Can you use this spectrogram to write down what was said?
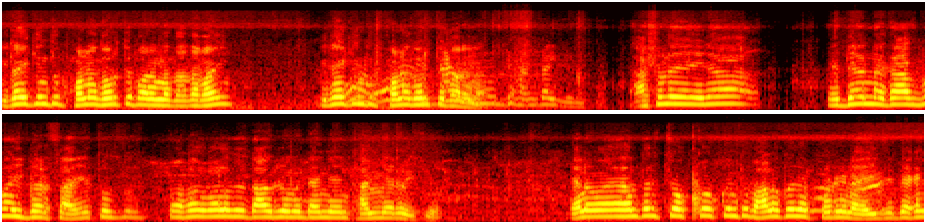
এটাই কিন্তু ফনা ধরতে পারে না, দাদা ভাই। এটাই কিন্তু ফনা ধরতে পারে না। আসলে এরা, এ দেন না, গাছ বাই বেরসা এ তো তখন বলো যে দাউরি মধ্যে থামিয়ে রয়েছে কেন আন্তরিক চক্ষু কিন্তু ভালো করে ফোটে নাই যে দেখেন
